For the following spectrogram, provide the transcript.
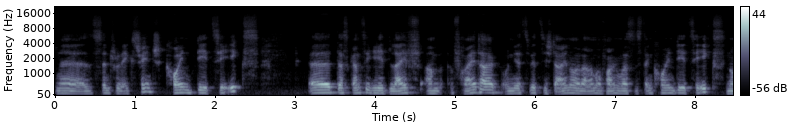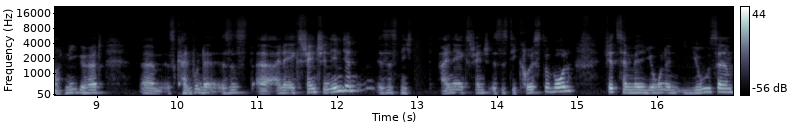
einer Central Exchange, CoinDCX. Äh, das Ganze geht live am Freitag und jetzt wird sich der eine oder andere fragen, was ist denn CoinDCX? Noch nie gehört. Ähm, ist kein Wunder, es ist äh, eine Exchange in Indien, es ist nicht eine Exchange, es ist die größte wohl. 14 Millionen User,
